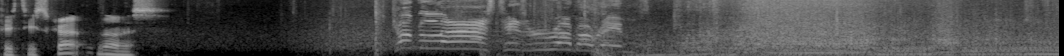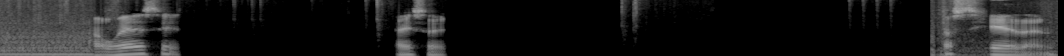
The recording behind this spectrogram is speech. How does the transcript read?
50 scrap. Nice. His rubber rims! Uh, where is it? Okay, so just here then.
